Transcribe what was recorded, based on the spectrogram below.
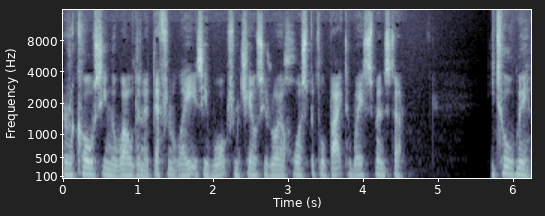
I recall seeing the world in a different light as he walked from Chelsea Royal Hospital back to Westminster. He told me,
